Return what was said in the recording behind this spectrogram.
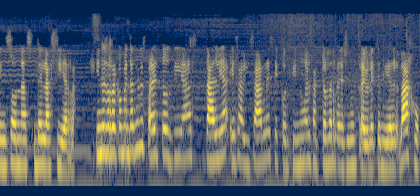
en zonas de la sierra. Y nuestras recomendaciones para estos días, Talia, es avisarles que continúa el factor de radiación ultravioleta en nivel bajo,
